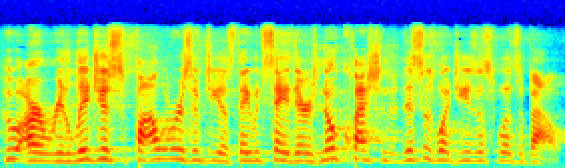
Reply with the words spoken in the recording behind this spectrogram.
who are religious followers of Jesus. They would say there's no question that this is what Jesus was about.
